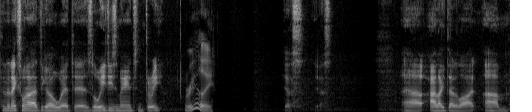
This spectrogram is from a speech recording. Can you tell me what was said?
then the next one I have to go with is Luigi's Mansion Three. Really? Yes, yes. Uh, I like that a lot. Um,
